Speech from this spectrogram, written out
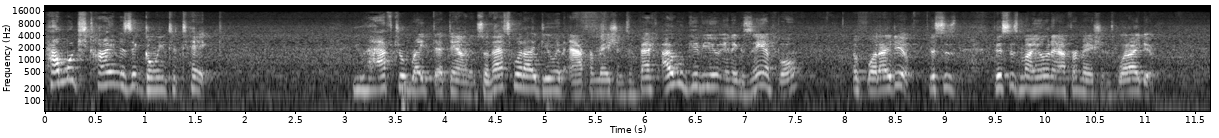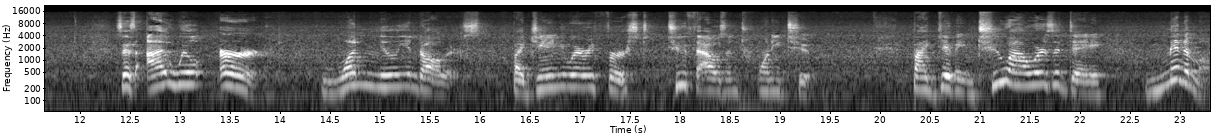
How much time is it going to take? You have to write that down. And so that's what I do in affirmations. In fact, I will give you an example of what I do. This is this is my own affirmations, what I do. It says I will earn 1 million dollars by January 1st, 2022 by giving 2 hours a day minimum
